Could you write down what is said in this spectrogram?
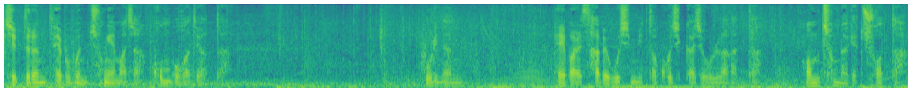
집들은 대부분 총에 맞아 곰보가 되었다. 우리는 해발 450m 고지까지 올라갔다. 엄청나게 추웠다.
